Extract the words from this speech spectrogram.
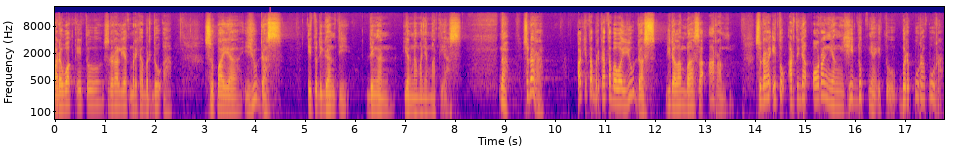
pada waktu itu saudara lihat mereka berdoa supaya Yudas itu diganti dengan yang namanya Matias. Nah, saudara, Alkitab berkata bahwa Yudas di dalam bahasa Aram, saudara itu artinya orang yang hidupnya itu berpura-pura.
